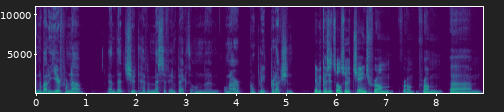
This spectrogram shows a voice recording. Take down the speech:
in about a year from now, and that should have a massive impact on um, on our complete production. Yeah, because it's also a change from from from um,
